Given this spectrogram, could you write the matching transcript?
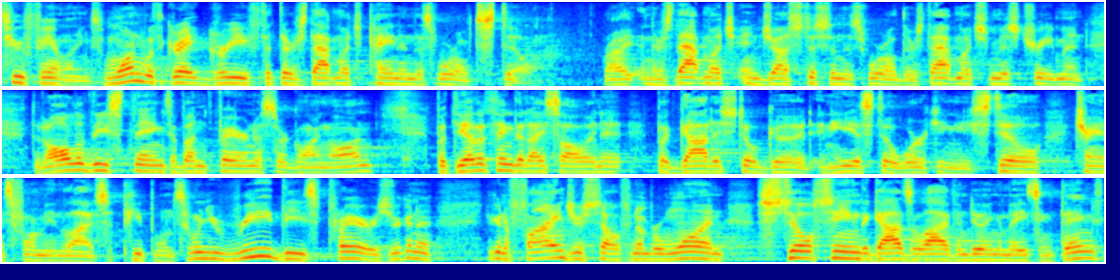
two feelings. One, with great grief that there's that much pain in this world still right? And there's that much injustice in this world. There's that much mistreatment, that all of these things of unfairness are going on. But the other thing that I saw in it, but God is still good and He is still working. He's still transforming the lives of people. And so when you read these prayers, you're to you're going to find yourself, number one, still seeing that God's alive and doing amazing things.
